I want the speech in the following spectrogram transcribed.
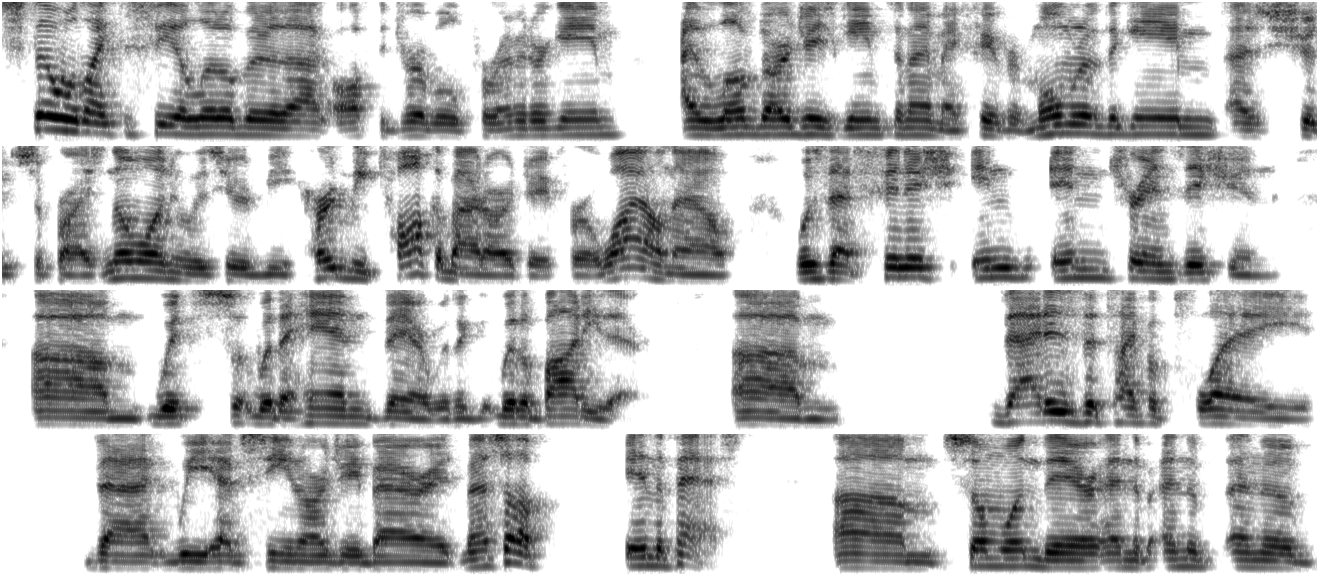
still would like to see a little bit of that off the dribble perimeter game. I loved RJ's game tonight. My favorite moment of the game, as should surprise no one who has heard me heard me talk about RJ for a while now, was that finish in in transition um, with with a hand there, with a with a body there. Um, that is the type of play that we have seen RJ Barrett mess up in the past. Um, someone there, and the and the and the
